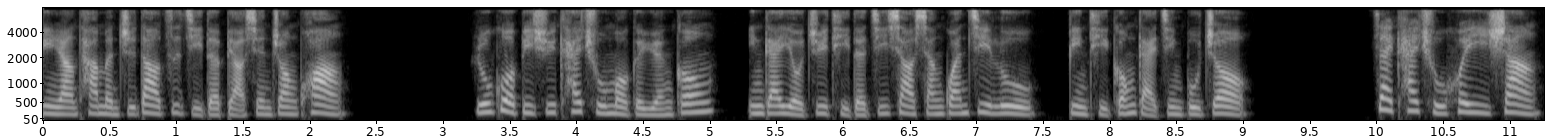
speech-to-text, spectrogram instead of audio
并让他们知道自己的表现状况。如果必须开除某个员工，应该有具体的绩效相关记录，并提供改进步骤。在开除会议上，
